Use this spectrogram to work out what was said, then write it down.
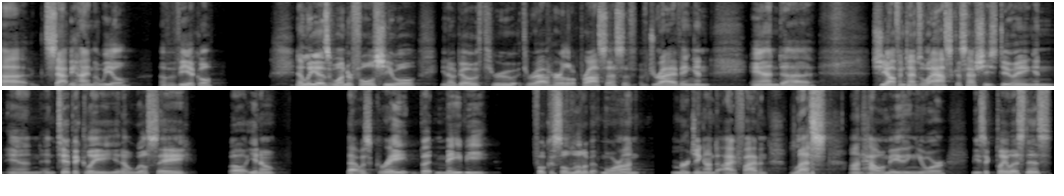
uh, sat behind the wheel of a vehicle. And Leah is wonderful. She will, you know, go through throughout her little process of, of driving, and and uh, she oftentimes will ask us how she's doing, and and and typically, you know, we'll say, well, you know, that was great, but maybe focus a little bit more on merging onto i5 and less on how amazing your music playlist is.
